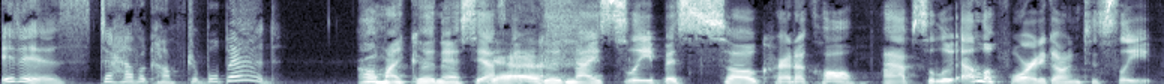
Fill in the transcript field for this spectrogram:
it is to have a comfortable bed. Oh my goodness. Yes. Yes. A good night's sleep is so critical. Absolutely. I look forward to going to sleep.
